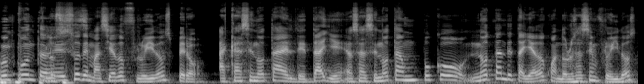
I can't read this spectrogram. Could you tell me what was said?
Buen punto. Los hizo demasiado fluidos, pero acá se nota el detalle. O sea, se nota un poco, no tan detallado cuando los hacen fluidos,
